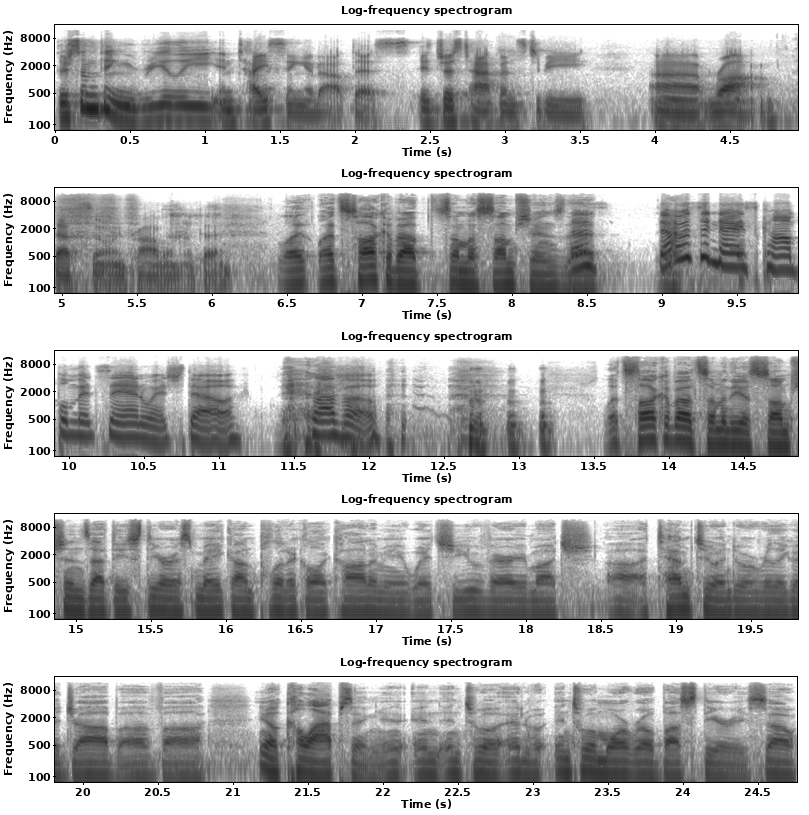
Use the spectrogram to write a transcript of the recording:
there's something really enticing about this. It just happens to be uh, wrong. That's the only problem with it. Let, us talk about some assumptions that. That was a nice compliment sandwich, though. Bravo. Let's talk about some of the assumptions that these theorists make on political economy, which you very much uh, attempt to and do a really good job of, uh, you know, collapsing in, in, into a into a more robust theory. So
